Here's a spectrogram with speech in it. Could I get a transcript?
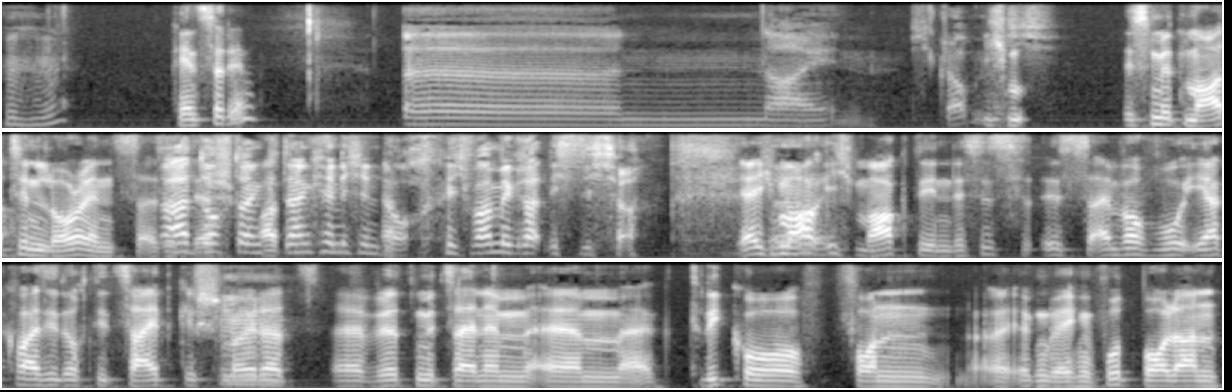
Mhm. Kennst du den? Äh, nein. Ich glaube nicht. Ich, ist mit Martin Lawrence. Also ah, doch, dann, dann kenne ich ihn ja. doch. Ich war mir gerade nicht sicher. Ja, ich mag, äh. ich mag den. Das ist, ist einfach, wo er quasi durch die Zeit geschleudert mhm. äh, wird mit seinem ähm, Trikot von äh, irgendwelchen Footballern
